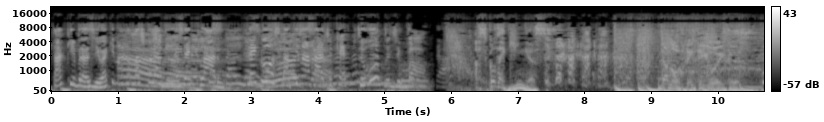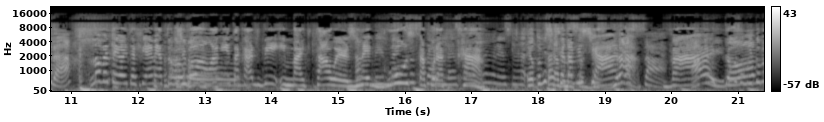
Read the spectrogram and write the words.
tá aqui, Brasil. Aqui na Rádio das Coleguinhas, é claro. Me gusta aqui na rádio, que é tudo de bom. As coleguinhas. da 98. 98 FM é tudo de bom. Anitta, Cardi B e Mike Towers. Me gusta por acá. Eu tô viciada Você tá viciada? desgraça. Vai, Ai, mas é muito.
